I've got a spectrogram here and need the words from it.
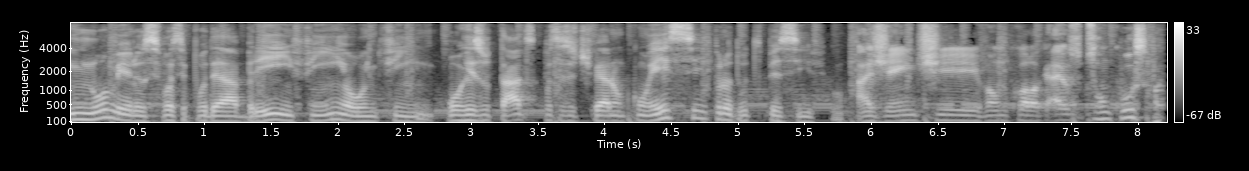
em números, se você puder abrir, enfim, ou enfim, ou resultados que vocês tiveram com esse produto específico. A gente, vamos colocar. eu- São cursos pra-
